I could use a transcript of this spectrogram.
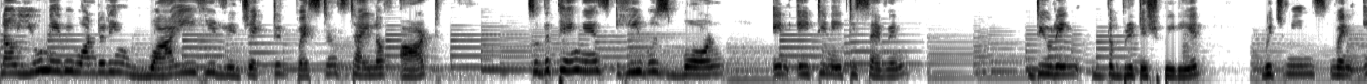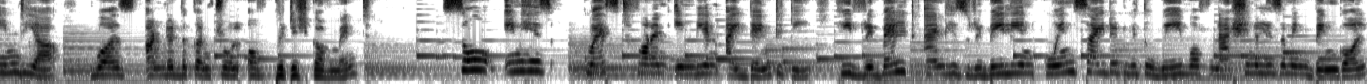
Now you may be wondering why he rejected Western style of art. So the thing is he was born in 1887 during the British period which means when India was under the control of British government. So in his quest for an Indian identity, he rebelled and his rebellion coincided with a wave of nationalism in Bengal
